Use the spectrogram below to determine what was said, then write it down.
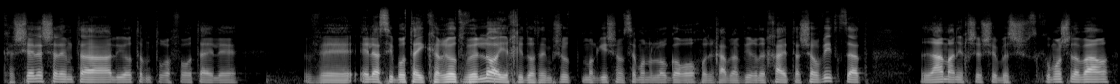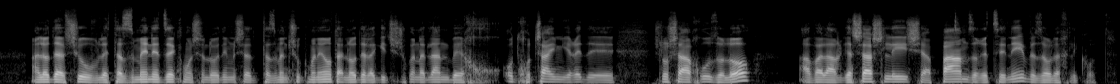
קשה לשלם את העלויות המטורפות האלה, ואלה הסיבות העיקריות ולא היחידות. אני פשוט מרגיש שאני עושה מונולוג ארוך ואני חייב להעביר לך את השרביט קצת. למה אני חושב שבסיכומו של דבר, אני לא יודע, שוב, לתזמן את זה, כמו שלא יודעים לתזמן שוק מניות, אני לא יודע להגיד ששוק הנדל"ן בעוד חודשיים ירד 3% אה, או לא, אבל ההרגשה שלי שהפעם זה רציני וזה הולך לקרות.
